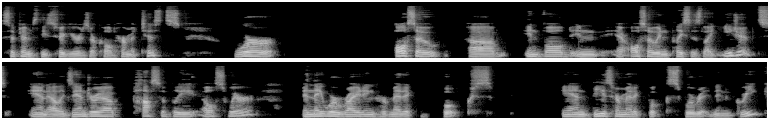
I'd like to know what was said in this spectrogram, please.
sometimes these figures are called Hermetists, were also uh, involved in also in places like Egypt and Alexandria, possibly elsewhere, and they were writing Hermetic books. And these Hermetic books were written in Greek,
